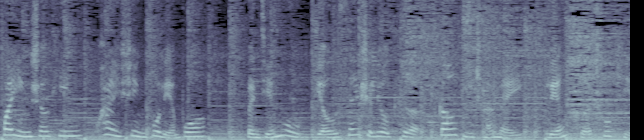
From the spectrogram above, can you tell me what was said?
欢迎收听《快讯不联播》，本节目由三十六克高低传媒联合出品。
